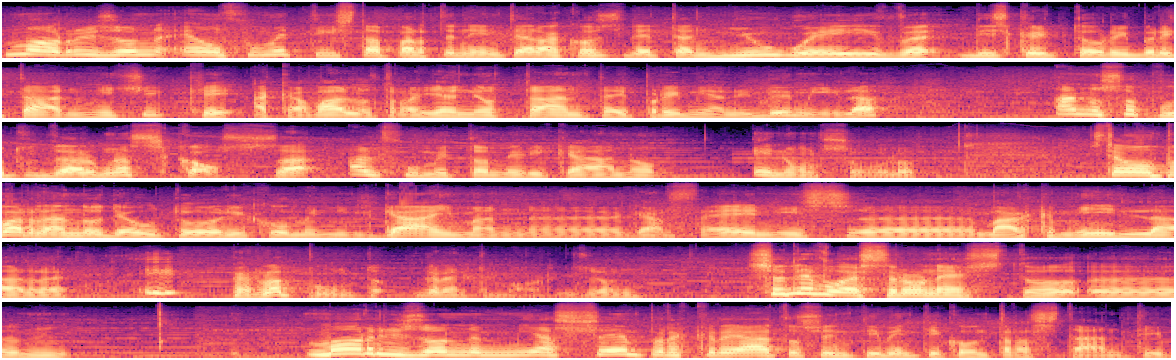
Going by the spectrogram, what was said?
Morrison è un fumettista appartenente alla cosiddetta New Wave di scrittori britannici che, a cavallo tra gli anni 80 e i primi anni 2000, hanno saputo dare una scossa al fumetto americano e non solo. Stiamo parlando di autori come Neil Gaiman, eh, Garth Ennis, eh, Mark Millar e per l'appunto Grant Morrison. Se devo essere onesto, ehm, Morrison mi ha sempre creato sentimenti contrastanti.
